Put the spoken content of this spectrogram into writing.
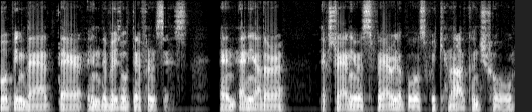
hoping that their individual differences and any other extraneous variables we cannot control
